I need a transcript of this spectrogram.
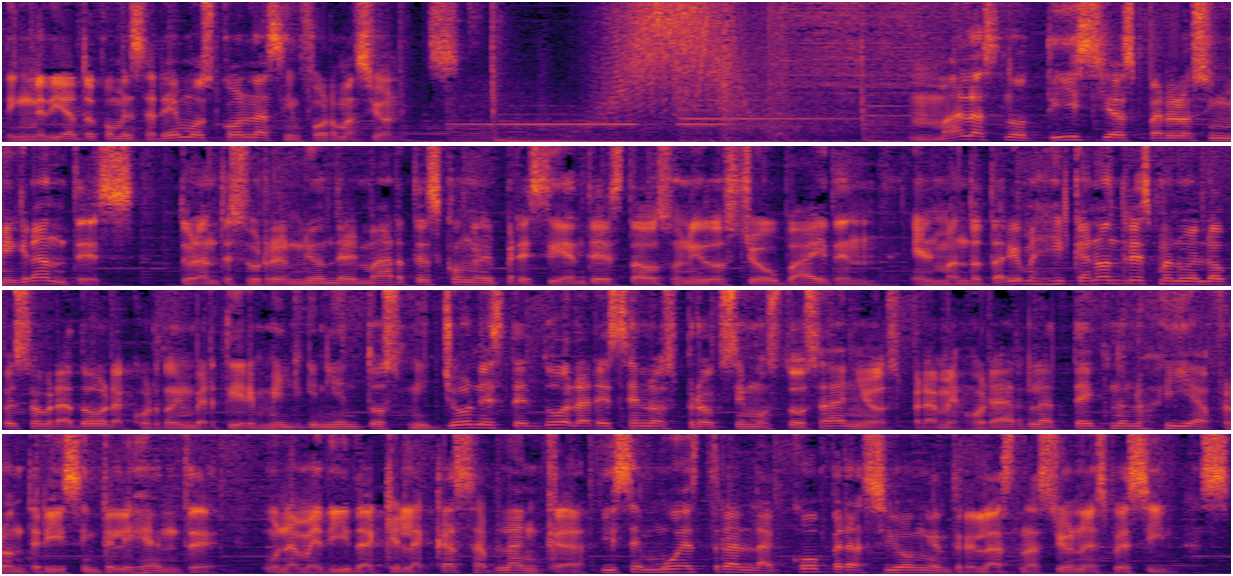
De inmediato comenzaremos con las informaciones. Malas noticias para los inmigrantes. Durante su reunión del martes con el presidente de Estados Unidos Joe Biden, el mandatario mexicano Andrés Manuel López Obrador acordó invertir 1.500 millones de dólares en los próximos dos años para mejorar la tecnología fronteriza inteligente, una medida que la Casa Blanca dice muestra la cooperación entre las naciones vecinas,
